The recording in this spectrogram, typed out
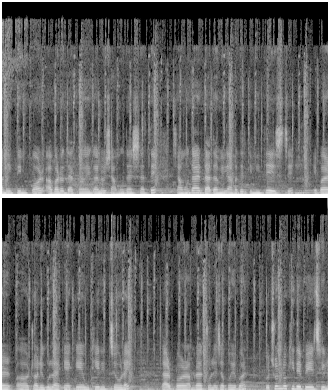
অনেক দিন পর আবারও দেখা হয়ে গেল শামুদার সাথে। শামুদা আর দাদা মিলে আমাদেরকে নিতে এসছে। এবার ট্রলিগুলো একে একে উঠিয়ে দিচ্ছে ওরাই। তারপর আমরা চলে যাব এবার। প্রচণ্ড খিদে পেয়েছিল।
